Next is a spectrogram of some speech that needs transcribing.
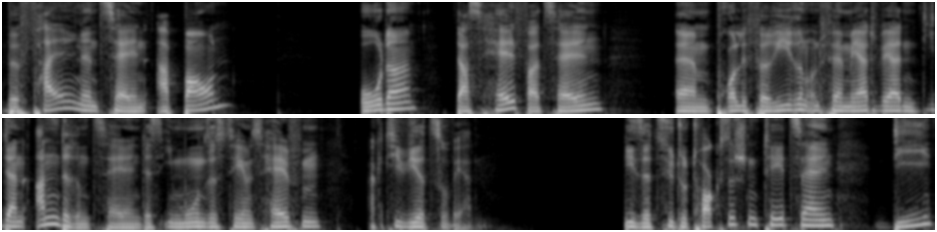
befallenen Zellen abbauen, oder dass Helferzellen ähm, proliferieren und vermehrt werden, die dann anderen Zellen des Immunsystems helfen, aktiviert zu werden. Diese zytotoxischen T-Zellen, die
